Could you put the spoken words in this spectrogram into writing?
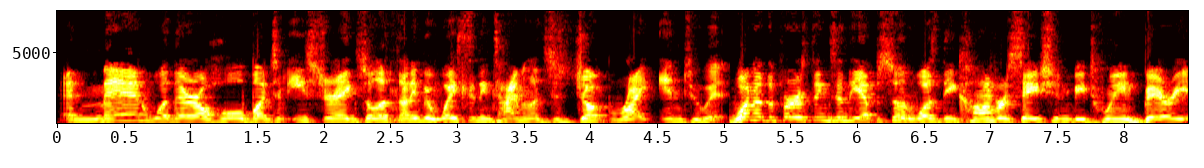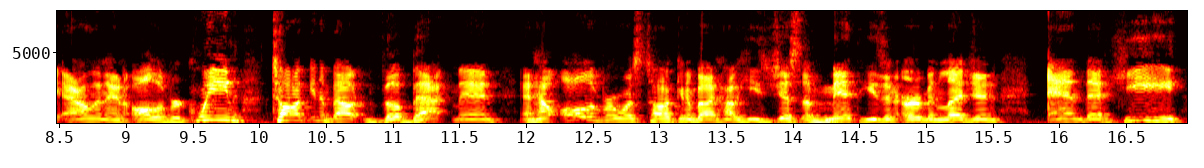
And man, were there a whole bunch of Easter eggs. So let's not even waste any time and let's just jump right into it. One of the first things in the episode was the conversation between Barry Allen and Oliver Queen talking about the Batman and how Oliver was talking about how he's just a myth, he's an urban legend, and that he,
